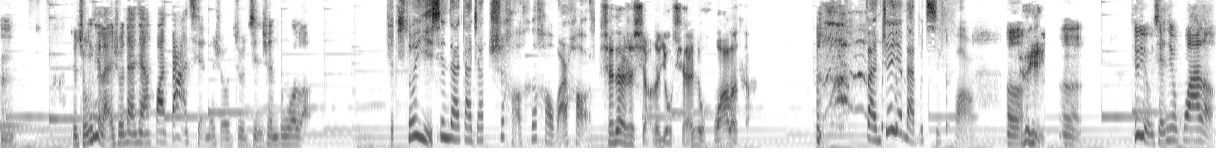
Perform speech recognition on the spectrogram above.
嗯，就总体来说，大家花大钱的时候就谨慎多了。所以现在大家吃好喝好玩好，现在是想着有钱就花了它。反正也买不起房。嗯对，嗯，就有钱就花了，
